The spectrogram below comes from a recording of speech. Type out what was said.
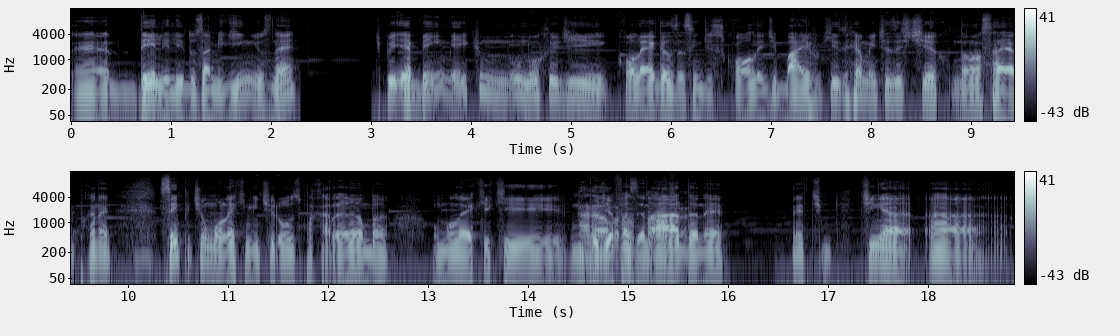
é, dele ali, dos amiguinhos, né? Tipo, é bem meio que um, um, núcleo de colegas, assim, de escola e de bairro que realmente existia na nossa época, né? Sempre tinha um moleque mentiroso pra caramba, um moleque que não caramba, podia fazer total, nada, né? né? Tinha a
